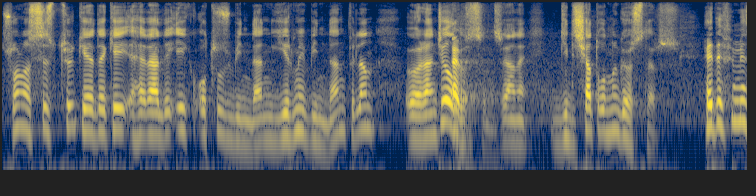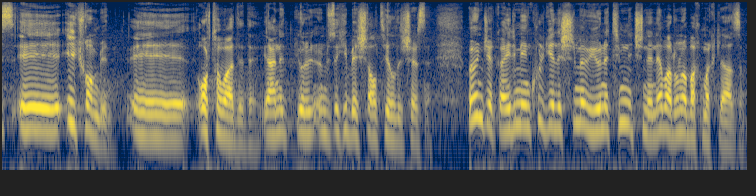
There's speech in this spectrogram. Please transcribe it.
sonra siz Türkiye'deki herhalde ilk 30 binden, 20 binden falan öğrenci Evet. alırsınız. Yani gidişat onu gösterir. Hedefimiz e, ilk 10 bin e, orta vadede. Yani önümüzdeki 5-6 yıl içerisinde. Önce gayrimenkul geliştirme ve yönetimin içinde ne var ona bakmak lazım.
